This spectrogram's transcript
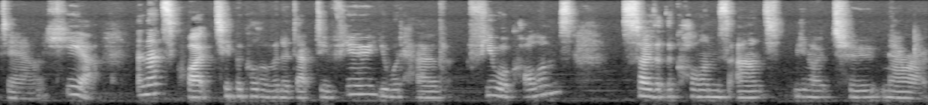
down here. And that's quite typical of an adaptive view. You would have fewer columns so that the columns aren't, you know, too narrow.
